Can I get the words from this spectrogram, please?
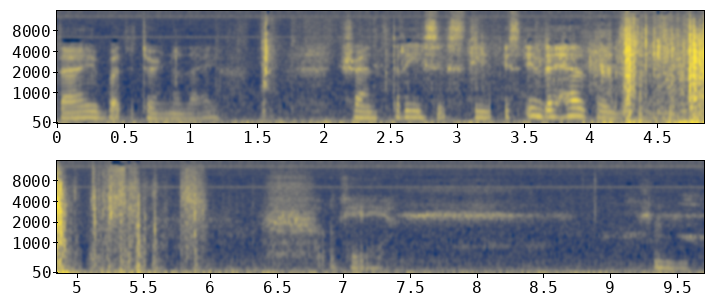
die but eternal life. John three sixteen is in the heavens. Okay. Hmm.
